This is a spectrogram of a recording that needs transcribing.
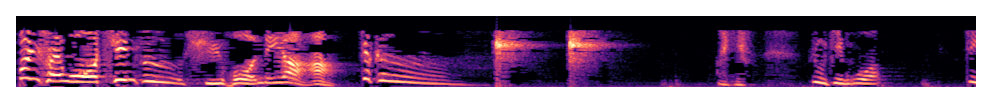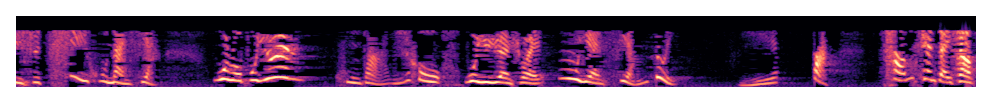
本帅我亲自许婚的呀！这个，哎呀，如今我真是骑虎难下。我若不允，恐怕日后我与元帅无言相对。也罢，苍天在上，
